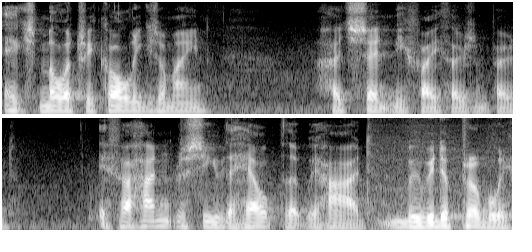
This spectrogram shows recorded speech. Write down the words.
ex military colleagues of mine had sent me £5,000. If I hadn't received the help that we had, we would have probably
